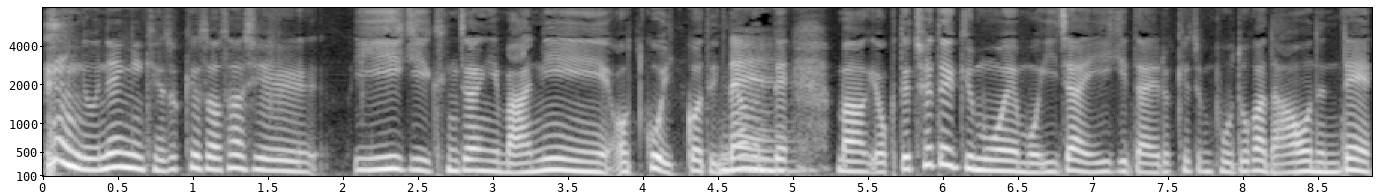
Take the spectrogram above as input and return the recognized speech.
은행이 계속해서 사실 이익이 굉장히 많이 얻고 있거든요. 네. 근데 막 역대 최대 규모의 뭐 이자 이익이다 이렇게 좀 보도가 나오는데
